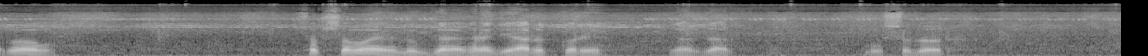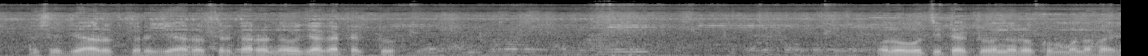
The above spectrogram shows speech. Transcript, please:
এবং সবসময় লোকজন এখানে জিয়ারত করে যার যার বংশধর এসে জিয়ারত করে, জিয়ারতের কারণে ওই জায়গাটা একটু অনুভূতিটা একটু অন্যরকম মনে হয়,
